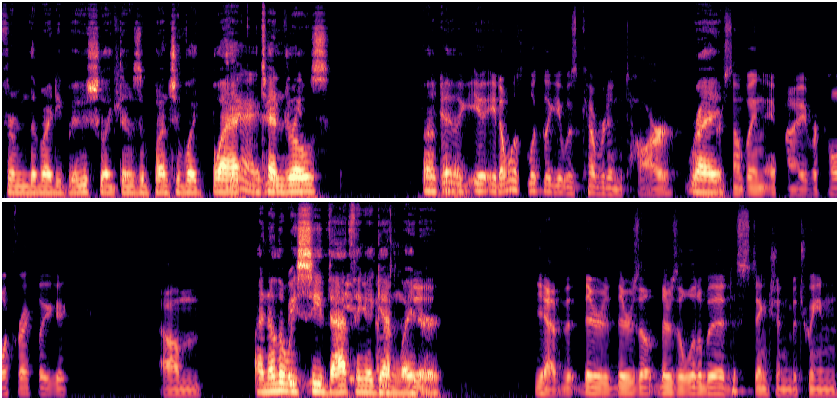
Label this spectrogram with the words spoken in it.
from the Mighty Boosh. Like there was a bunch of like black Yeah, it- it- tendrils. Okay, like, it, it almost looked like it was covered in tar right. or something, if I recall correctly. Um, I know that we see that thing again later. yeah, there there's a there's a little bit of distinction between.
